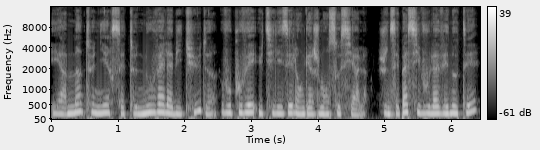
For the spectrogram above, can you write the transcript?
et à maintenir cette nouvelle habitude, vous pouvez utiliser l'engagement social. Je ne sais pas si vous l'avez noté,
